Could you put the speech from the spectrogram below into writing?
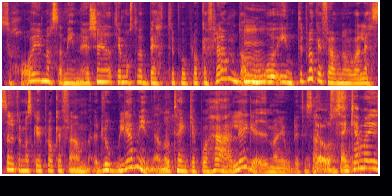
så har jag ju massa minnen. Jag känner att jag måste vara bättre på att plocka fram dem. Mm. Och inte plocka fram dem och vara ledsen. Utan man ska ju plocka fram roliga minnen och tänka på härliga grejer man gjorde Ja, tillsammans. och sen kan man ju,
